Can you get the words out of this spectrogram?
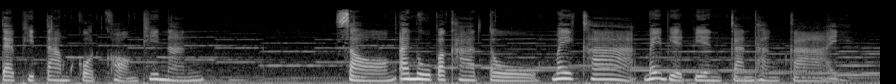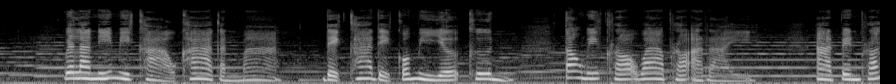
แต่ผิดตามกฎของที่นั้น 2. อนูปคาโต ไม่ฆ่าไม่เบียดเบียนกันทางกาย เวลานี้มีข่าวฆ่ากันมาก เด็กฆ่าเด็กก็มีเยอะขึ้น ต้องวิเคราะห์ว่าเพราะอะไร อาจเป็นเพราะ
